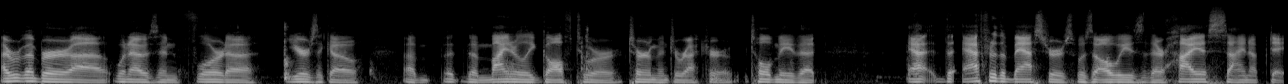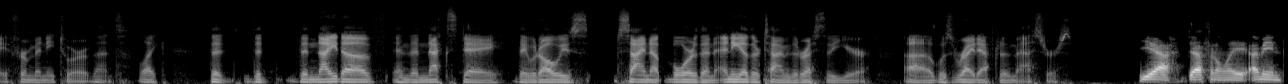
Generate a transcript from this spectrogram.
I remember uh, when I was in Florida years ago. Um, uh, the minor league golf tour tournament director told me that at the, after the Masters was always their highest sign up day for mini tour events. Like the the the night of and the next day, they would always sign up more than any other time the rest of the year uh, was right after the Masters. Yeah, definitely. I mean,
